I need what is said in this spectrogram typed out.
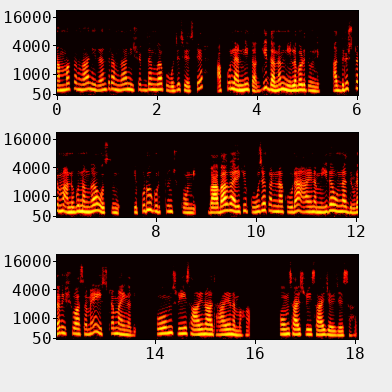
నమ్మకంగా నిరంతరంగా నిశ్శబ్దంగా పూజ చేస్తే అప్పులన్నీ తగ్గి ధనం నిలబడుతుంది. అదృష్టం అనుగుణంగా వస్తుంది. ఎప్పుడూ గుర్తుంచుకోండి బాబా గారికి పూజ కన్నా కూడా ఆయన మీద ఉన్న దృఢ విశ్వాసమే ఇష్టమైనది. ఓం శ్రీ సాయినాథాయ నమ. ఓం సాయి శ్రీ సాయి జయ జయ సాయి.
